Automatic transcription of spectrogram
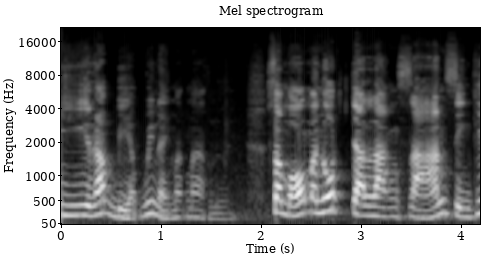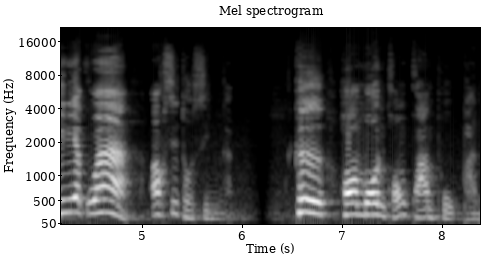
มีระเบียบวินัยมาก ๆเลย สมองมนุษย์จะหลั่งสารสิ่งที่เรียกว่าออกซิโทซินครับคือฮอร์โมนของความผูกพัน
